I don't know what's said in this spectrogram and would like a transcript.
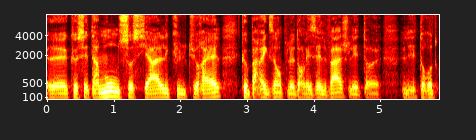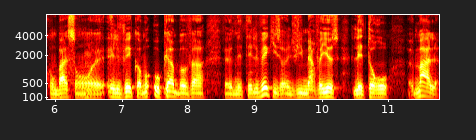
Euh, que c'est un monde social, culturel, que par exemple dans les élevages, les, taureaux de combat sont euh, élevés comme aucun bovin euh, n'est élevé, qu'ils ont une vie merveilleuse, les taureaux mâles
